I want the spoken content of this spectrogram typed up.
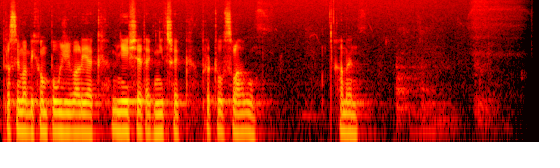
Prosím, abychom používali jak vnější, tak vnitřek pro tvou slávu. Amen.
